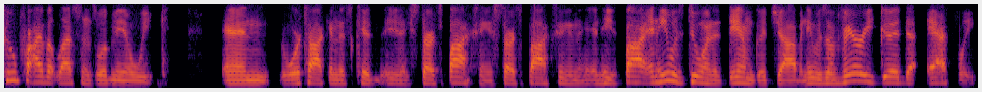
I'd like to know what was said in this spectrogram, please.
two private lessons with me a week and we're talking this kid he starts boxing he starts boxing and, he's and he was doing a damn good job and he was a very good athlete.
